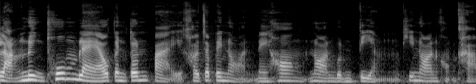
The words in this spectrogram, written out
หลังหนึ่งทุ่มแล้วเป็นต้นไป เขาจะไปนอนในห้องนอนบนเตียงที่นอนของเขา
